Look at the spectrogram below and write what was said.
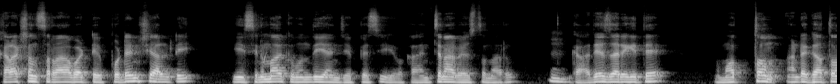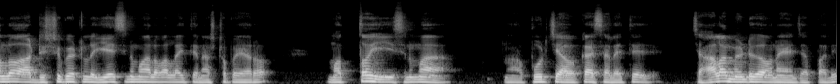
collections రాబట్టే పొటెన్షియాలిటీ ఈ సినిమాకి ఉంది అని చెప్పేసి ఒక అంచనా వేస్తున్నారు. ఉమ్, ఇంకా అదే జరిగితే మొత్తం అంటే గతంలో ఆ డిస్ట్రిబ్యూటర్లు ఏ సినిమాల వల్ల అయితే నష్టపోయారో మొత్తం ఈ సినిమా పూడ్చే అవకాశాలు అయితే చాలా మెండుగా ఉన్నాయని చెప్పాలి.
